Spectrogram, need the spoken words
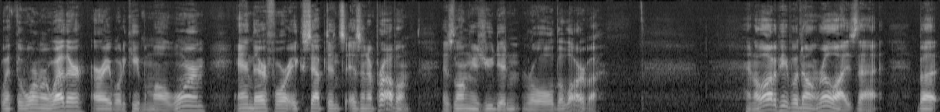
with the warmer weather are able to keep them all warm and therefore acceptance isn't a problem as long as you didn't roll the larva. And a lot of people don't realize that, but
